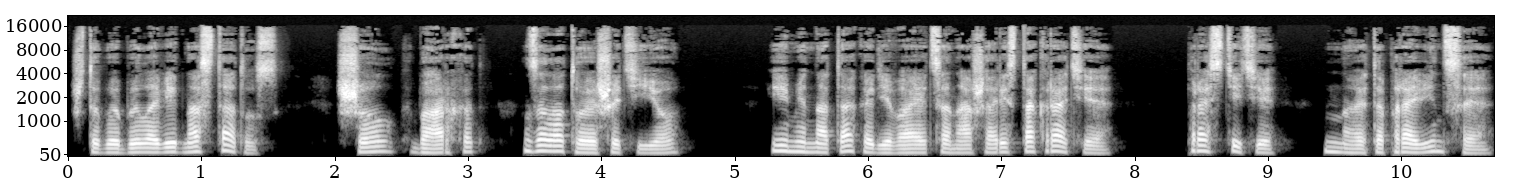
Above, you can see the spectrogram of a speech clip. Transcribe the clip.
чтобы было видно статус. Шелк, бархат, золотое шитье. Именно так одевается наша аристократия. Простите, но это провинция»,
